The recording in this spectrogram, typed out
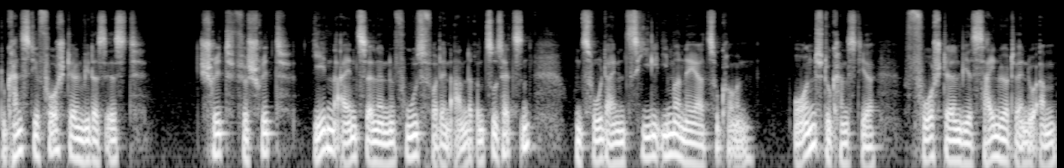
Du kannst dir vorstellen, wie das ist, Schritt für Schritt jeden einzelnen Fuß vor den anderen zu setzen und so deinem Ziel immer näher zu kommen. Und du kannst dir vorstellen, wie es sein wird, wenn du am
